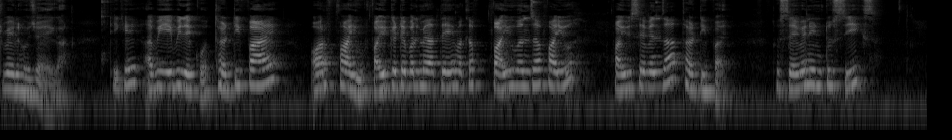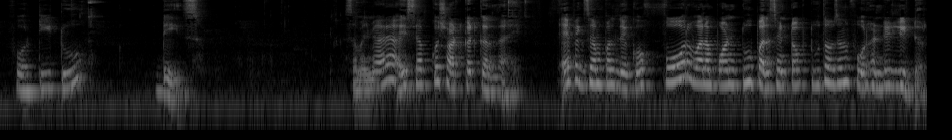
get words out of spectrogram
ट्वेल्व हो जाएगा। ठीक है? अभी ये भी देखो थर्टी फाइव और फाइव फाइव के टेबल में आते हैं मतलब फाइव वन ज़ा फाइव फाइव सेवन ज़ा थर्टी फाइव तो seven into six forty two days समझ में आ रहा है? ऐसे आपको शॉर्टकट करना है. एफ़ एग्ज़ाम्पल देखो four one upon two percent of two thousand four hundred litre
